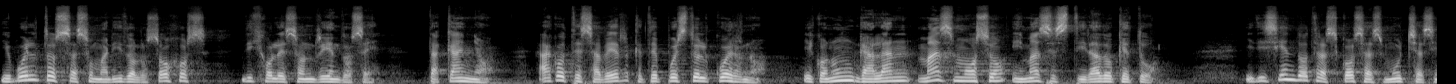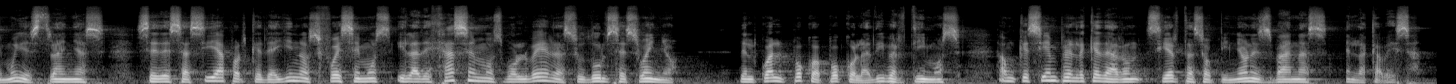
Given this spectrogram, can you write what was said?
Y vueltos a su marido los ojos, díjole sonriéndose, Tacaño, hágote saber que te he puesto el cuerno, y con un galán más mozo y más estirado que tú. Y diciendo otras cosas muchas y muy extrañas, se deshacía porque de allí nos fuésemos y la dejásemos volver a su dulce sueño del cual poco a poco la divertimos, aunque siempre le quedaron ciertas opiniones vanas en la cabeza.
